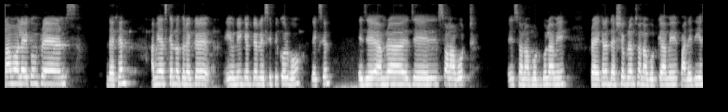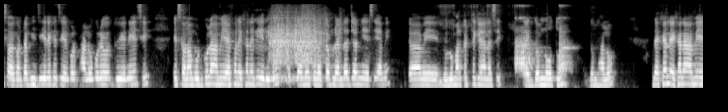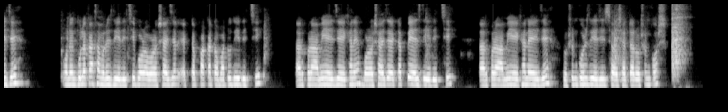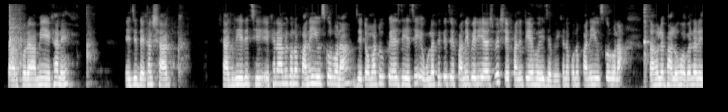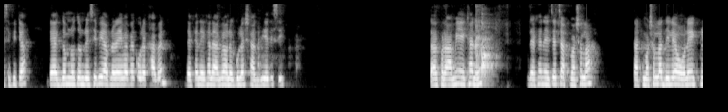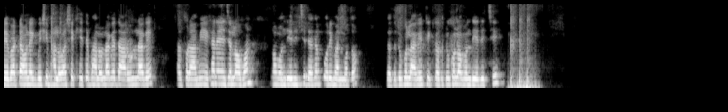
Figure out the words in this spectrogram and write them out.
আসসালামু আলাইকুম ফ্রেন্ডস দেখেন, আমি আজকে নতুন একটা ইউনিক একটা রেসিপি করব। দেখছেন? এই যে আমরা যে সনা বুট এই সনা বুটগুলো আমি প্রায় এখানে দেড়শো গ্রাম সনা বুটকে আমি পানি দিয়ে ছয় ঘণ্টা ভিজিয়ে রেখেছি, এরপর ভালো করে ধুয়ে নিয়েছি। এই সনা বুটগুলো আমি এখন এখানে দিয়ে দিব। একটা নতুন একটা ব্লেন্ডার জার নিয়েছি আমি। এটা আমি লুলু মার্কেট থেকে এনেছি। একদম নতুন, একদম ভালো। দেখেন, এখানে আমি এই যে অনেকগুলো কাঁচামরিচ দিয়ে দিচ্ছি, বড় বড় সাইজের একটা পাকা টমেটো দিয়ে দিচ্ছি। তারপরে আমি এই যে এখানে বড় সাইজের একটা পেঁয়াজ দিয়ে দিচ্ছি। তারপরে আমি এখানে এই যে রসুন কোষ দিয়ে দিচ্ছি ছয়, সাতটা রসুন কোষ। তারপরে আমি এখানে এই যে দেখেন শাক শাক দিয়ে দিচ্ছি। এখানে আমি কোনো পানি ইউজ করব না, যে টমেটো, পেঁয়াজ দিয়েছি, এগুলা থেকে যে পানি বেরিয়ে আসবে, সে পানি দিয়ে হয়ে যাবে। এখানে কোনো পানি ইউজ করব না, তাহলে ভালো হবে না রেসিপিটা একদম নতুন রেসিপি আপনারা এইভাবে করে খাবেন। দেখেন এখানে আমি অনেকগুলো শাক দিয়ে দিছি। তারপর আমি এখানে, দেখেন এই যে চাট মশলা। চাট মশলা দিলে অনেক ফ্লেভারটা অনেক বেশি ভালোবাসে খেতে ভালো লাগে, দারুণ লাগে। তারপর আমি এখানে এই যে লবণ লবণ দিয়ে দিচ্ছি, দেখেন পরিমাণ মতো। যতটুকু লাগে ঠিক ততটুকু লবণ দিয়ে দিচ্ছি।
